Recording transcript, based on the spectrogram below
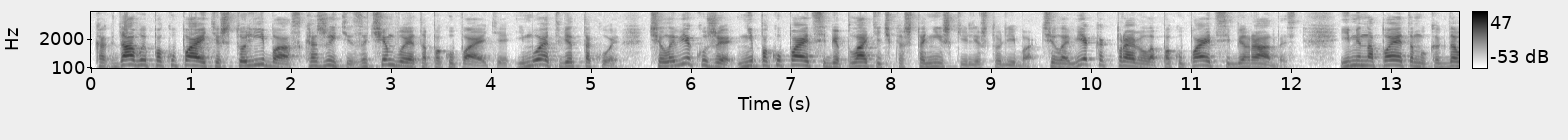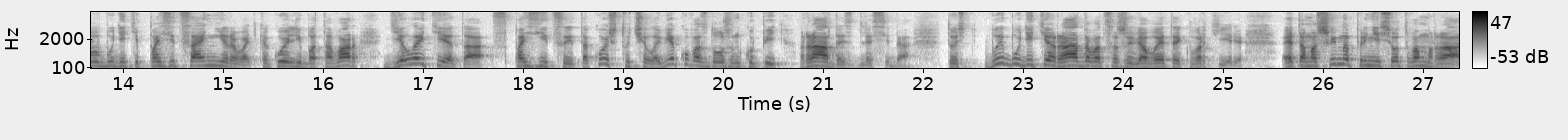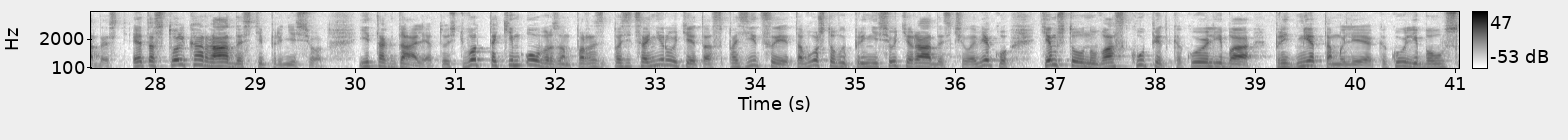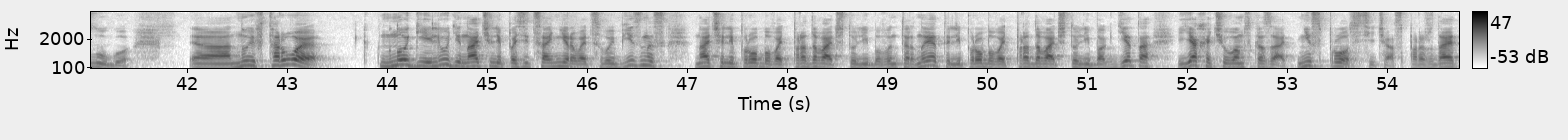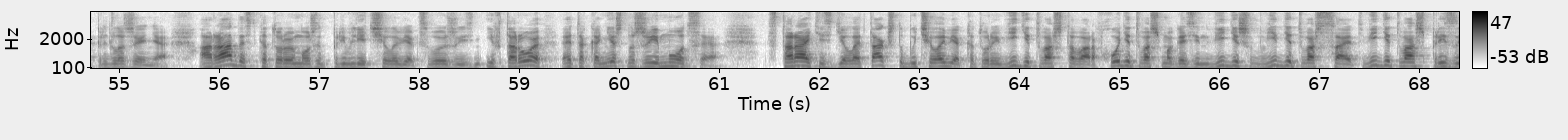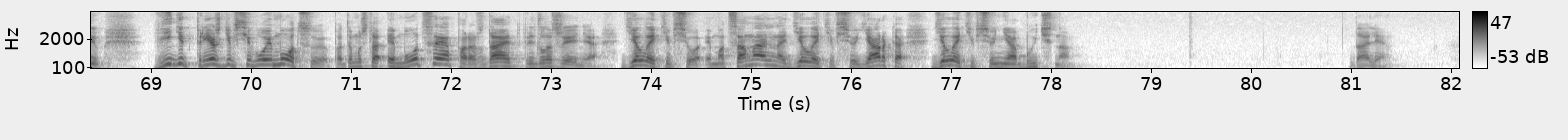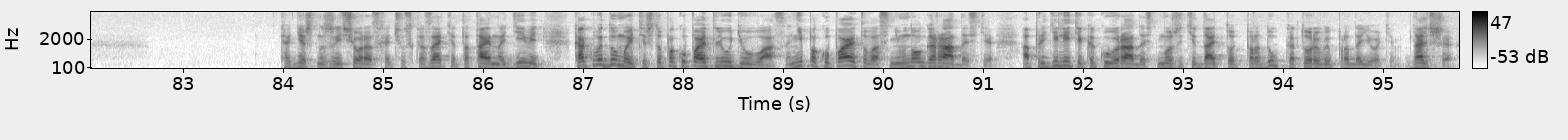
Когда вы покупаете что-либо, скажите, зачем вы это покупаете? И мой ответ такой. Человек уже не покупает себе платьечко, штанишки или что-либо. Человек, как правило, покупает себе радость. Именно поэтому, когда вы будете позиционировать какой-либо товар, делайте это с позиции такой, что человек у вас должен купить радость для себя. То есть вы будете радоваться, живя в этой квартире. Эта машина принесет вам радость. Это столько радости принесет и так далее. То есть вот таким образом позиционируйте это с позиции того, что вы принесете радость человеку тем, что он у вас купит какой-либо предмет там, или какую-либо услугу. Э, ну и второе, многие люди начали позиционировать свой бизнес, начали пробовать продавать что-либо в интернет или пробовать продавать что-либо где-то. Я хочу вам сказать, не спрос сейчас порождает предложение, а радость, которую может привлечь человек в свою жизнь. И второе, это, конечно же, эмоция. Старайтесь делать так, чтобы человек, который видит ваш товар, входит в ваш магазин, видишь, видит ваш сайт, видит ваш призыв, видит прежде всего эмоцию, потому что эмоция порождает предложение. Делайте все эмоционально, делайте все ярко, делайте все необычно. Далее. Конечно же, еще раз хочу сказать, это тайна 9. Как вы думаете, что покупают люди у вас? Они покупают у вас немного радости. Определите, какую радость можете дать тот продукт, который вы продаете. Дальше.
